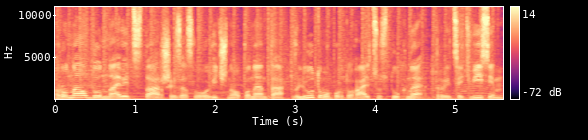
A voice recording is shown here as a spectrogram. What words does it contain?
Роналду навіть старший за свого вічного опонента. В лютому португальцю стукне 38.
